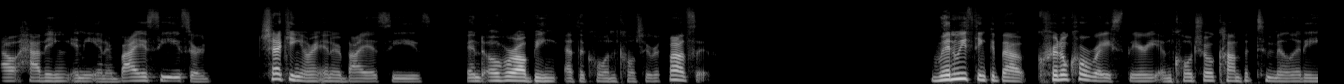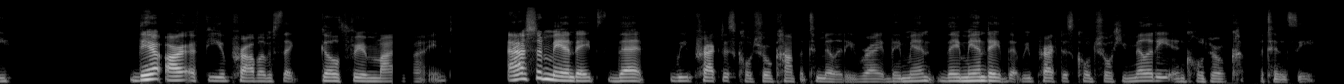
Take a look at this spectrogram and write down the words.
without having any inner biases or checking our inner biases and overall being ethical and culturally responsive. When we think about critical race theory and cultural competemility, there are a few problems that go through my mind. ASHA mandates that we practice cultural competemility, right? They man they mandate that we practice cultural humility and cultural competency.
